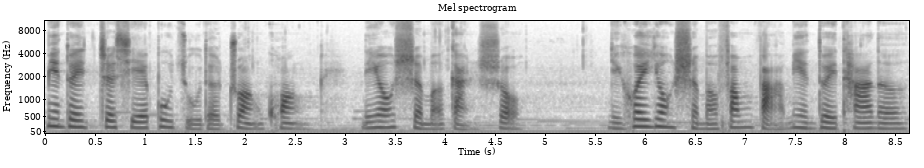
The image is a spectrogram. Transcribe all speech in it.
面对这些不足的状况，你有什么感受？你会用什么方法面对它呢？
